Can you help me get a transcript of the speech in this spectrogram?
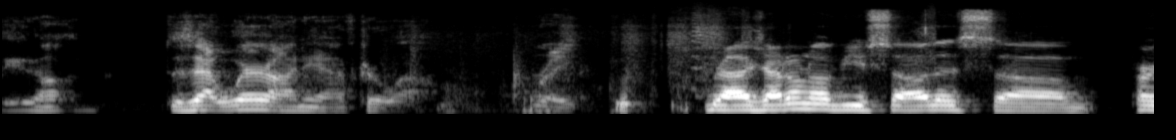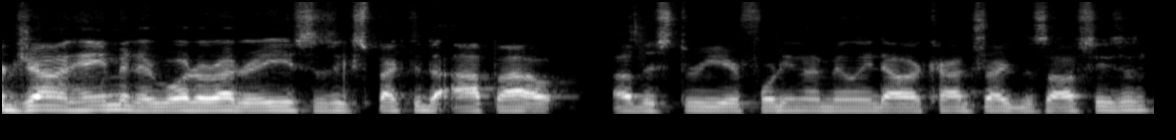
you know, does that wear on you after a while? Right. Raj, I don't know if you saw this. Um, per Jon Heyman, Eduardo Rodriguez is expected to opt out of his three-year, $49 million contract this offseason.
